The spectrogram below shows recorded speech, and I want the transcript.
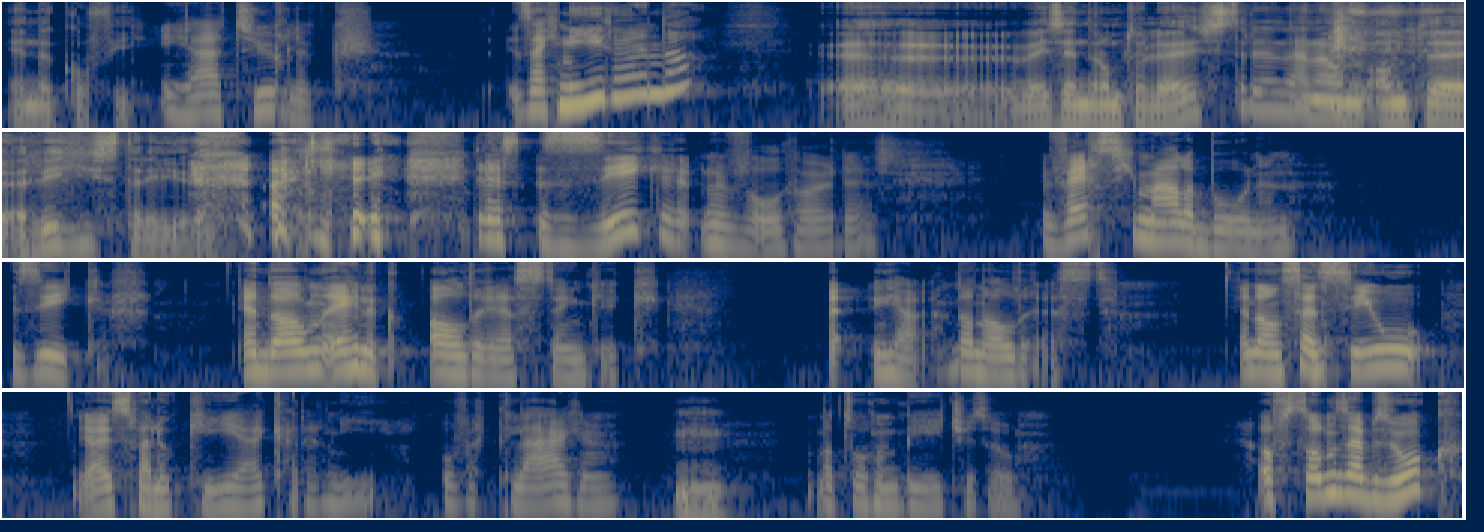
in de koffie? Ja, tuurlijk. Zegt niet iedereen dat? Eh, wij zijn er om te luisteren en om, om te registreren. Oké, er is zeker een volgorde. Vers gemalen bonen. Zeker. En dan eigenlijk al de rest, denk ik. Eh, Ja, dan al de rest. En dan Senseo, ja, is wel oké, ja, ik ga er niet over klagen. Mhm. Maar toch een beetje zo. Of soms hebben ze ook,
